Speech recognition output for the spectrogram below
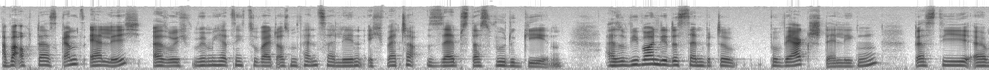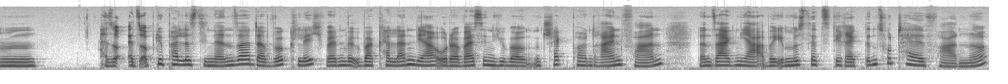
Aber auch das, ganz ehrlich, also ich will mich jetzt nicht zu weit aus dem Fenster lehnen, ich wette, selbst das würde gehen. Also wie wollen die das denn bitte bewerkstelligen, dass die, ähm, also als ob die Palästinenser da wirklich, wenn wir über Kalandia oder weiß ich nicht, über irgendeinen Checkpoint reinfahren, dann sagen, ja, aber ihr müsst jetzt direkt ins Hotel fahren, ne?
